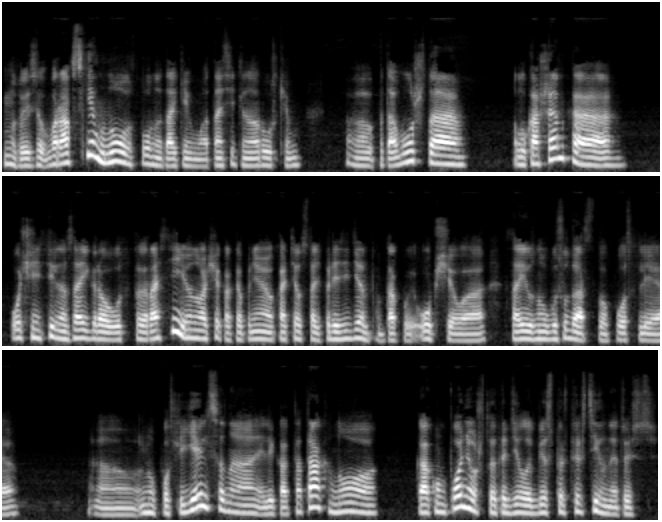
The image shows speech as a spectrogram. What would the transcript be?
ну, то есть воровским, но условно таким относительно русским, э, потому что Лукашенко очень сильно заигрывал с Россией, он вообще, как я понимаю, хотел стать президентом такой общего союзного государства после, э, ну, после Ельцина или как-то так, но как он понял, что это дело бесперспективное, то есть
